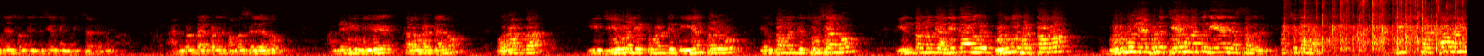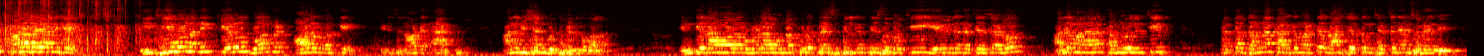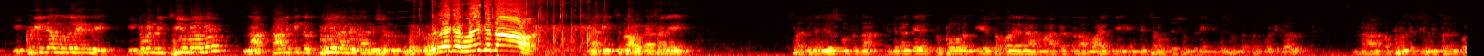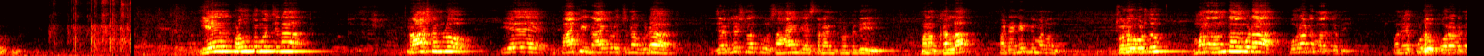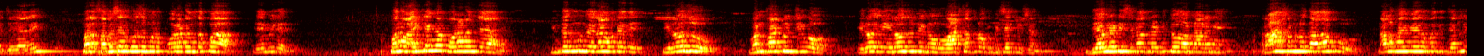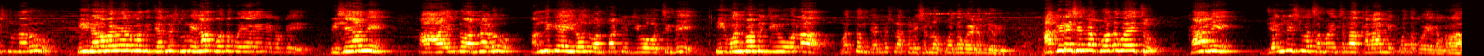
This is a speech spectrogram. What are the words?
మాట వినిపించాలని ఉద్దేశంతో ఇంతసేపు వినిపించాను నేను. ఆయన కూడా భయపడే సమస్య లేదు. అన్నిటికీ నీవే కలబట్టాను పోరాడతా. ఈ జీవోలు ఇటువంటి నియంత్రణలు ఎంతమంది చూశాను ఎంతమంది అధికారులు గొడుగులు పడతారో గొడుగులు లేకుండా చేయడం మాత్రం నేనే చేస్తాను అది ఖచ్చితంగా. ఈ చట్టాలన్నీ కాలరాయడానికే ఈ జీవోలన్నీ కేవలం గవర్నమెంట్ ఆర్డర్ వర్కే. ఇట్స్ నాట్ యాక్ట్ అన్న విషయాన్ని గుర్తుపెట్టుకోవాలా? ఎన్టీ రామారావు కూడా ఉన్నప్పుడు ప్రెస్ బిల్ని తీసుకొచ్చి ఏ విధంగా చేశాడో అదే మన ఆయన కర్నూలు నుంచి పెద్ద ధర్నా కార్యక్రమం అంటే రాష్ట్ర వ్యాప్తంగా చర్చనీయాంశమైంది. ఇప్పుడు ఇదే మొదలైంది. ఇటువంటి జీవోలు నా కాలు కింద ధూళి లాంటి దాని విషయం గుర్తుపెట్టుకోవాలి నాకు ఇచ్చిన అవకాశాన్ని సద్వినియోగం చేసుకుంటున్నా. ఎందుకంటే కృపవరం ఏ సభలైనా మాట్లాడుతున్న వాయిస్ నేను వినిపించిన ఉద్దేశంతో నేను వినిపిస్తున్న తప్ప ఇంకోటి కాదు. నా తప్పు ఉంటే క్షమించాలని కోరుతున్నాను. ఏం ప్రభుత్వం వచ్చినా రాష్ట్రంలో ఏ పార్టీ నాయకుడు వచ్చినా కూడా జర్నలిస్టులకు సహాయం చేస్తారనేటువంటిది మనం కల్లా వాటన్నిటిని మనం చూడకూడదు. మనదంతా కూడా పోరాట మార్గమే. మనం ఎప్పుడూ పోరాటమే చేయాలి. మన సమస్యల కోసం మనం పోరాటం తప్ప ఏమీ లేదు. మనం ఐక్యంగా పోరాటం చేయాలి. ఇంతకుముందు ఎలా ఉండేది? ఈరోజు వన్ ఫార్ టూ జీవో. ఈరోజు ఈరోజు నేను వాట్సాప్లో ఒక మెసేజ్ చూశాను. దేవిరెడ్డి శ్రీనాథ్ రెడ్డితో అన్నాడని రాష్ట్రంలో దాదాపు నలభై వేల మంది జర్నలిస్టులు ఉన్నారు. ఈ నలభై వేల మంది జర్నలిస్టులను ఎలా కోత పోయాలి అనేటువంటి విషయాన్ని ఆ ఆయనతో అన్నాడు. అందుకే ఈరోజు వన్ ఫార్టీ జీవో వచ్చింది. ఈ వన్ ఫార్ టూ జీవో వల్ల మొత్తం జర్నలిస్టులు అక్రిడేషన్లో కోత పోయడం జరిగింది. అక్రిడేషన్లో కోత పోయచ్చు కానీ జర్నలిస్టులకు సంబంధించిన కళాన్ని కోత కోయగలరా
